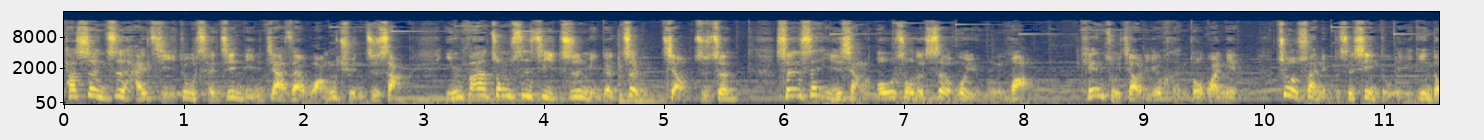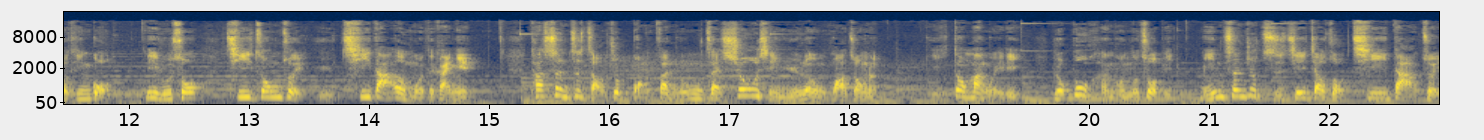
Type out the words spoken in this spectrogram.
它甚至还几度曾经凌驾在王权之上，引发中世纪知名的政教之争，深深影响了欧洲的社会与文化。天主教里有很多观念，就算你不是信徒，也一定都听过，例如说七宗罪与七大恶魔的概念。它甚至早就广泛融入在休闲娱乐文化中了。以动漫为例，有部很红的作品，名称就直接叫做《七大罪》。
